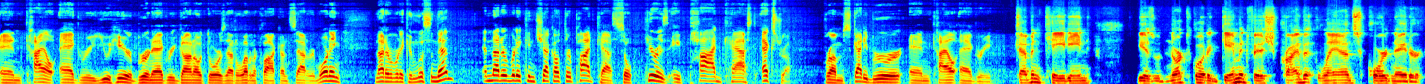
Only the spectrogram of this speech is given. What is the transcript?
and Kyle Agri. You hear Brewer and Agri Gone Outdoors at 11 o'clock on Saturday morning. Not everybody can listen then, and not everybody can check out their podcast. So here is a podcast extra from Scotty Brewer and Kyle Agri. Kevin Kading he is with North Dakota Game and Fish Private Lands Coordinator.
